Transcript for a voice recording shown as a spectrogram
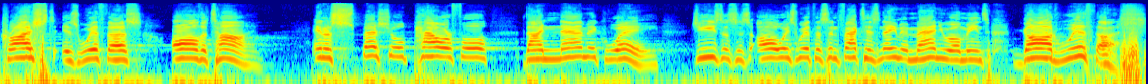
Christ is with us all the time in a special, powerful, dynamic way. Jesus is always with us. In fact, his name Emmanuel means God with us.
